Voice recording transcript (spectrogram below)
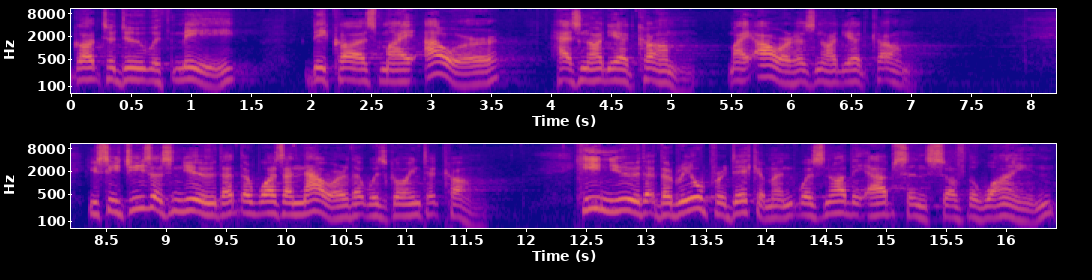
got to do with me? Because my hour has not yet come. My hour has not yet come. You see, Jesus knew that there was an hour that was going to come. He knew that the real predicament was not the absence of the wine.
